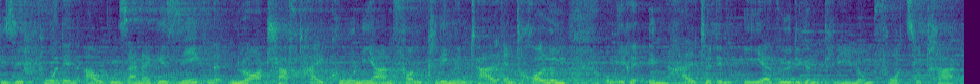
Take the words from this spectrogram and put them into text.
die sie vor den Augen seiner gesegneten Lordschaft Heikonian von Klingenthal entrollen, um ihre Inhalte dem ehrwürdigen Plenum vorzutragen.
